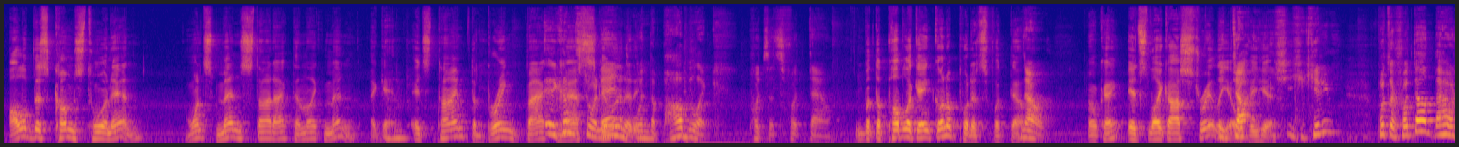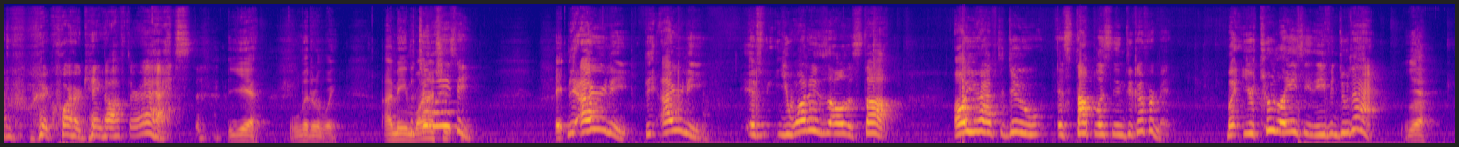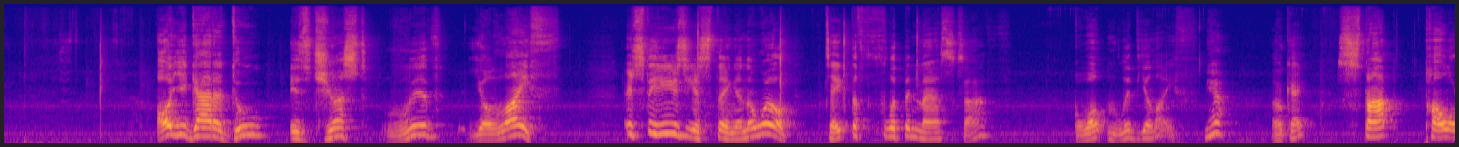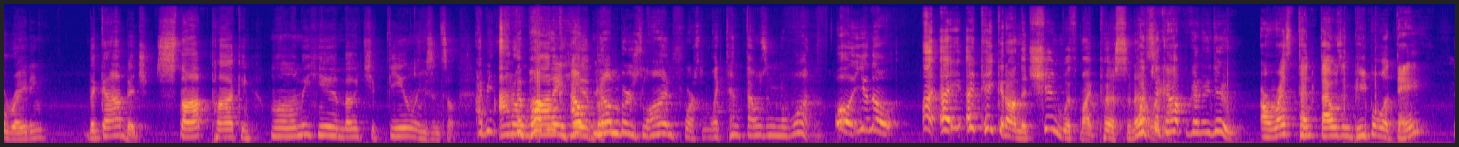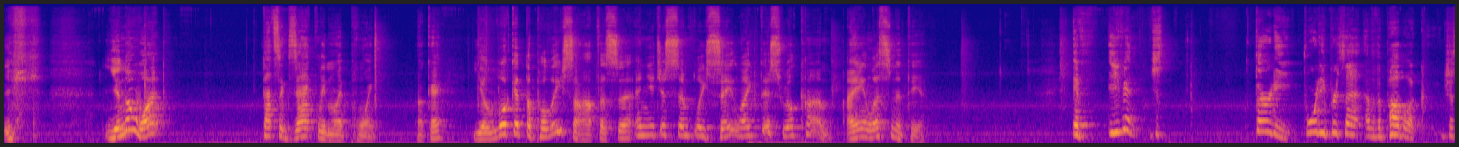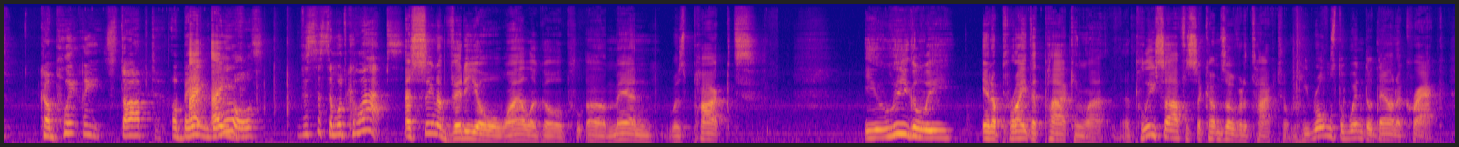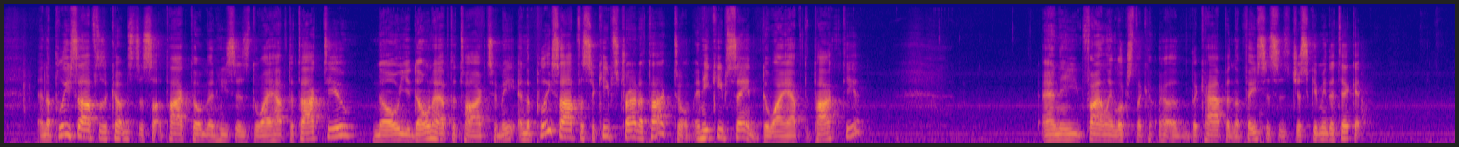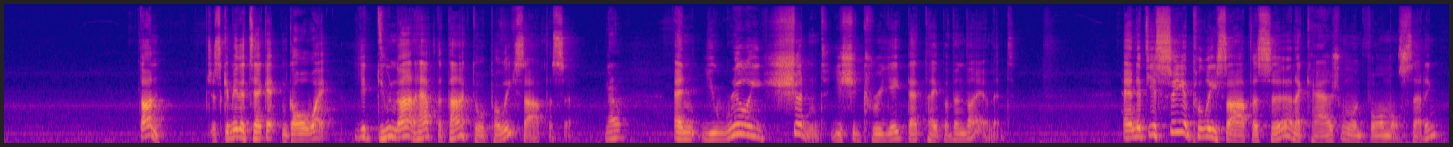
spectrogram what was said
All of this comes to an end once men start acting like men again. Mm-hmm. It's time to bring back it comes to an end when the public puts its foot down. But the public ain't gonna put its foot down. No. Okay? It's like Australia over here. You kidding? Put their foot down? That would require getting off their ass. Yeah, literally. I mean, They're why too don't you? lazy. the irony, the irony. If you wanted this all to stop, all you have to do is stop listening to government. But you're too lazy to even do that. Yeah. All you gotta do is just live your life. It's the easiest thing in the world. Take the flippin' masks off. Go out and live your life. Yeah. Okay? Stop tolerating the garbage. Stop talking. Well, let me hear about your feelings and so. I mean, I the don't to public hear. About, outnumbers law enforcement like 10,000 to 1. well, you know, I, I I take it on the chin with my personality. What's the cop going to do? Arrest 10,000 people a day? You know what? That's exactly my point. Okay? You look at the police officer and you just simply say like this, real calm. I ain't listening to you. If even just 30, 40% of the public just completely stopped obeying I- the rules, the system would collapse. I seen a video a while ago. A man was parked illegally in a private parking lot. A police officer comes over to talk to him. He rolls the window down a crack. And the police officer comes to talk to him and he says, Do I have to talk to you? No, you don't have to talk to me. And the police officer keeps trying to talk to him. And he keeps saying, Do I have to talk to you? And he finally looks the, uh, the cop in the face and says, Just give me the ticket. Done. Just give me the ticket and go away. You do not have to talk to a police officer. No. And you really shouldn't. You should create that type of environment. And if you see a police officer in a casual, informal setting,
